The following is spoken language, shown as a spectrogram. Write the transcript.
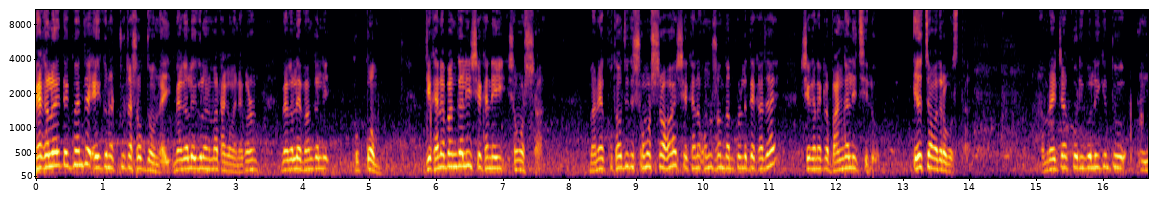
মেঘালয়ে দেখবেন যে এই কোনো টুটা শব্দ নাই। মেঘালয় এগুলো মাথা কামায় না, কারণ মেঘালয়ে বাঙালি খুব কম। যেখানে বাঙালি, সেখানেই সমস্যা। মানে কোথাও যদি সমস্যা হয়, সেখানে অনুসন্ধান করলে দেখা যায়, সেখানে একটা বাঙালি ছিল। এই হচ্ছে আমাদের অবস্থা। আমরা এটা করি বলেই কিন্তু এই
